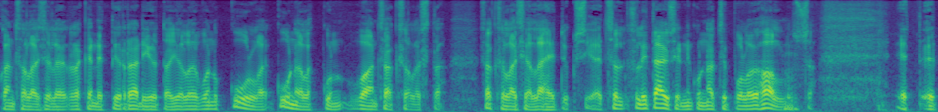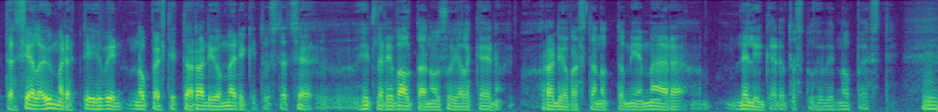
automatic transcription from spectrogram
kansalaisille rakennettiin radioita, joilla ei voinut kuulla, kuunnella kuin vain saksalaista, saksalaisia lähetyksiä. Et se, oli, se oli täysin niin kuin natsipuolueen hallussa. Et, että siellä ymmärrettiin hyvin nopeasti tämä radion merkitystä, että se Hitlerin valtaannousun jälkeen radiovastaanottamien määrä nelinkertaistui hyvin nopeasti. Hmm.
